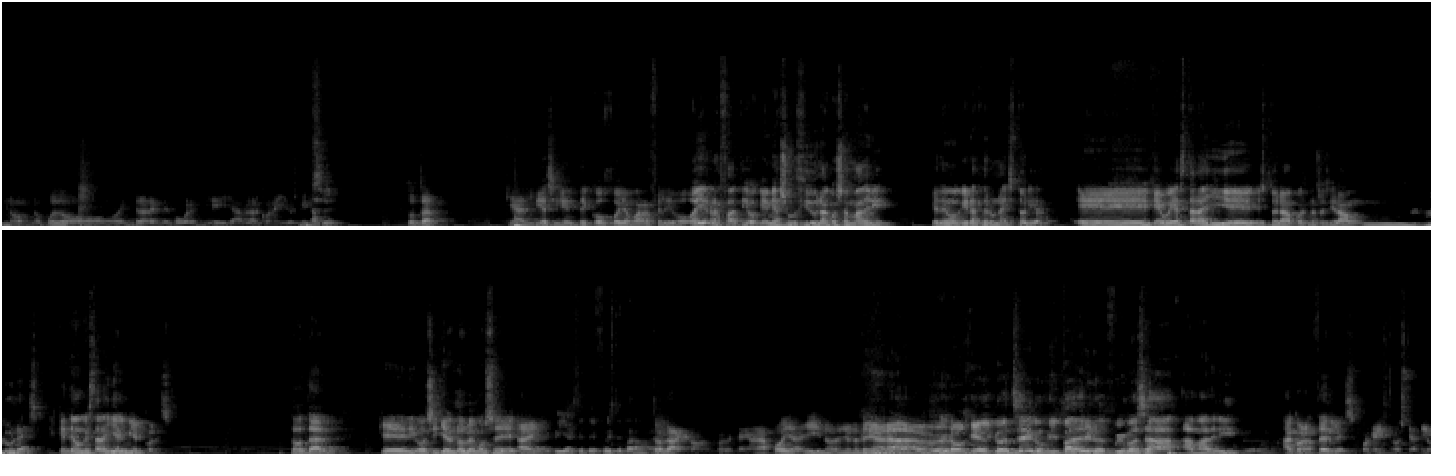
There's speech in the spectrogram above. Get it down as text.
no, no puedo entrar en The Power MBA y hablar con ellos ni tal. Total, que al día siguiente cojo, llamo a Rafa y le digo, oye Rafa, tío, que me ha surgido una cosa en Madrid, que tengo que ir a hacer una historia, eh, que voy a estar allí, eh, esto era, pues no sé si era un lunes, que tengo que estar allí el miércoles. Total, que digo, si quieres nos vemos eh, Me ahí. pillaste y te fuiste para Madrid. Total, no, porque tenía una polla allí, no, yo no tenía nada. Cogí el coche con mi padre y nos fuimos a, a Madrid bueno. a conocerles. Porque dije, hostia, tío,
